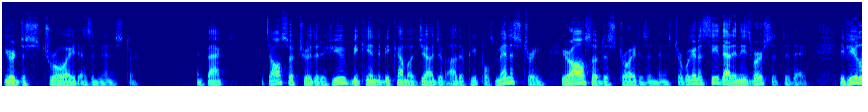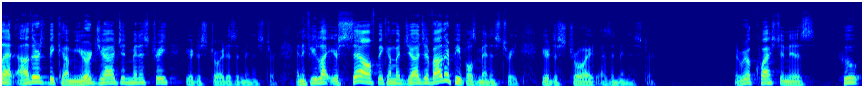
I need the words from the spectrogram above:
you're destroyed as a minister. In fact, it's also true that if you begin to become a judge of other people's ministry, you're also destroyed as a minister. We're going to see that in these verses today. If you let others become your judge in ministry, you're destroyed as a minister. And if you let yourself become a judge of other people's ministry, you're destroyed as a minister. The real question is who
